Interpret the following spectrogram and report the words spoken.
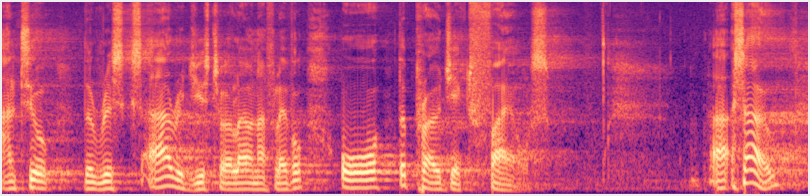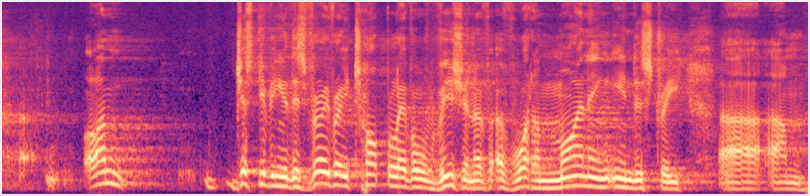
until the risks are reduced to a low enough level or the project fails. Uh, so, I'm just giving you this very, very top level vision of, of what a mining industry uh, um,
